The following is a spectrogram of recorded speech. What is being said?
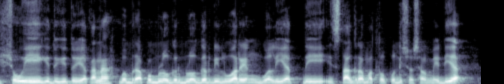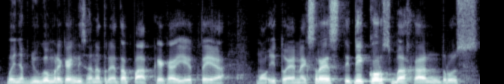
Shoei gitu-gitu ya karena beberapa blogger-blogger di luar yang gue lihat di Instagram ataupun di sosial media banyak juga mereka yang di sana ternyata pakai KYT ya mau itu NX Race, titik course bahkan terus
